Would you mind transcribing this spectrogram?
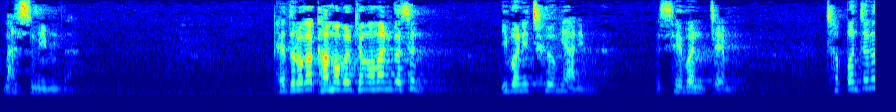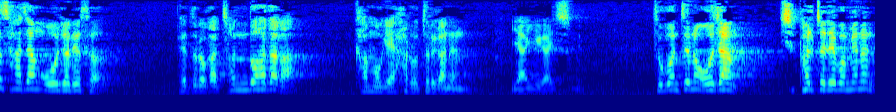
말씀입니다. 베드로가 감옥을 경험한 것은 이번이 처음이 아닙니다. 세 번째. 첫 번째는 4장 5절에서 베드로가 전도하다가 감옥에 하루 들어가는 이야기가 있습니다. 두 번째는 5장 18절에 보면은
